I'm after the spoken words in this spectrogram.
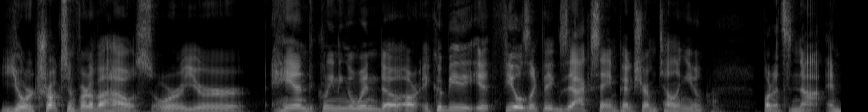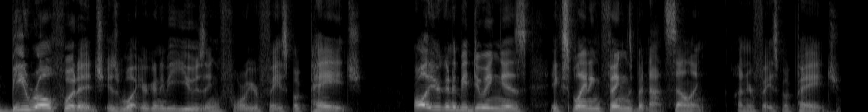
your trucks in front of a house or your hand cleaning a window, or it could be, it feels like the exact same picture I'm telling you, but it's not. And B roll footage is what you're going to be using for your Facebook page. All you're going to be doing is explaining things, but not selling on your Facebook page.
